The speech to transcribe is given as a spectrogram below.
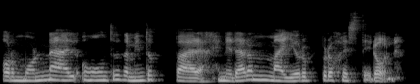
hormonal o un tratamiento para generar mayor progesterona.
